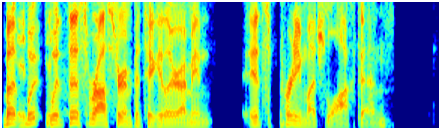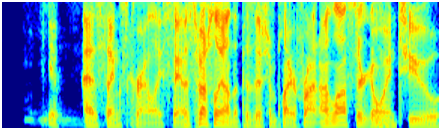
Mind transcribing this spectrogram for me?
But It- with, it- with this roster in particular, I mean, it's pretty much locked in. Yeah. As things currently stand, especially on the position player front, unless they're Mm-hmm. going to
